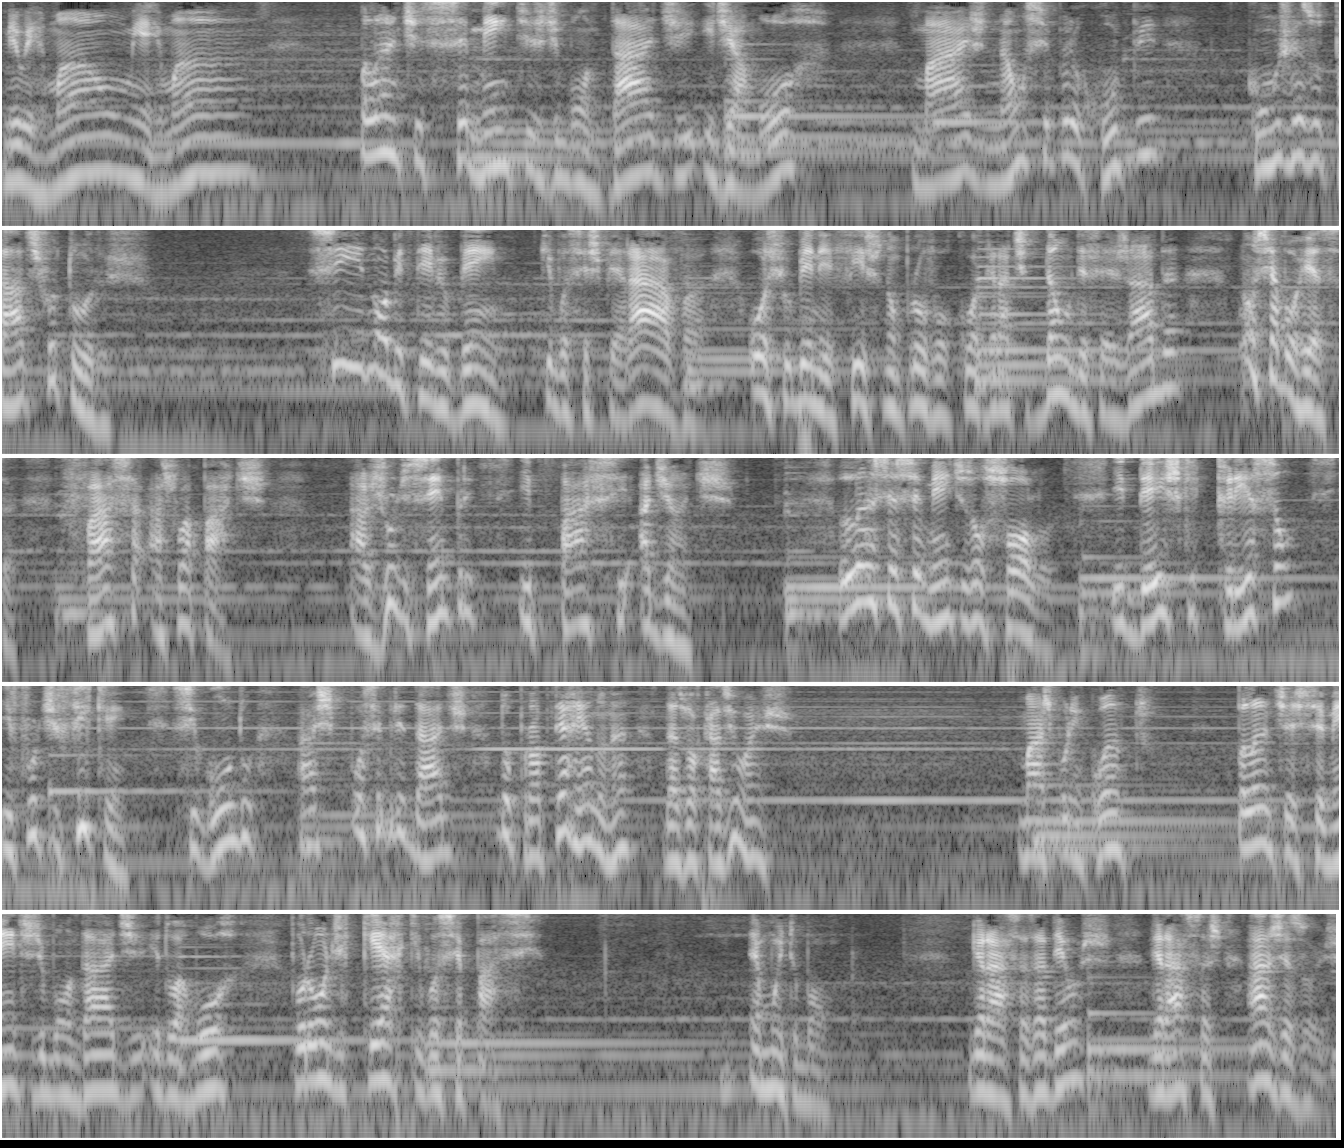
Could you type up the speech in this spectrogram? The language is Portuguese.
Meu irmão, minha irmã, plante sementes de bondade e de amor, mas não se preocupe com os resultados futuros. Se não obteve o bem que você esperava, ou se o benefício não provocou a gratidão desejada, não se aborreça, faça a sua parte. Ajude sempre e passe adiante. Lance as sementes ao solo e deixe que cresçam e frutifiquem segundo as possibilidades do próprio terreno, né? das ocasiões. Mas por enquanto, plante as sementes de bondade e do amor por onde quer que você passe. É muito bom. Graças a Deus, graças a Jesus.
